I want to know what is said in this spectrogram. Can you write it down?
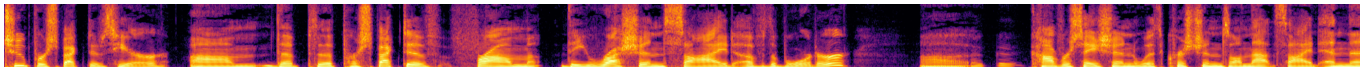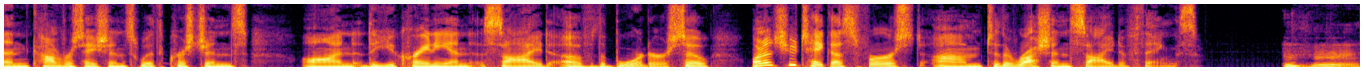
two perspectives here um, the, the perspective from the Russian side of the border, uh, conversation with Christians on that side, and then conversations with Christians on the Ukrainian side of the border. So, why don't you take us first um, to the Russian side of things? Hmm.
